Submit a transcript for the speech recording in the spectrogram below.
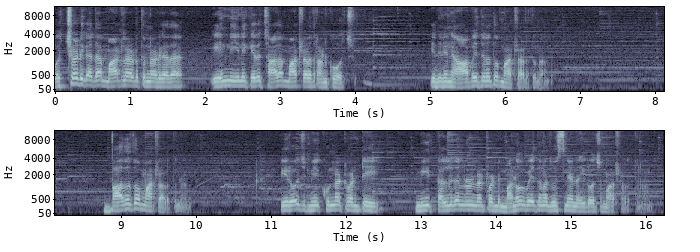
వచ్చాడు కదా మాట్లాడుతున్నాడు కదా ఏంది ఈయనకేదో చాలా మాట్లాడతారు అనుకోవచ్చు. ఇది నేను ఆవేదనతో మాట్లాడుతున్నాను. బాధతో మాట్లాడుతున్నాను. ఈరోజు మీకున్నటువంటి మీ తల్లిదండ్రులు ఉన్నటువంటి మనోవేదన చూసి నేను ఈరోజు మాట్లాడుతున్నాను.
